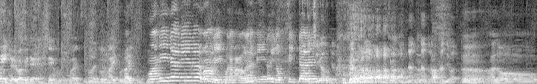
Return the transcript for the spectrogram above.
はい。というわけでシェンフ・シュバイツはい「俳句ライク」「マリナリナマリムラマラピナリドピタちょっと違うけどなんなんとなく感じはあったうんあの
